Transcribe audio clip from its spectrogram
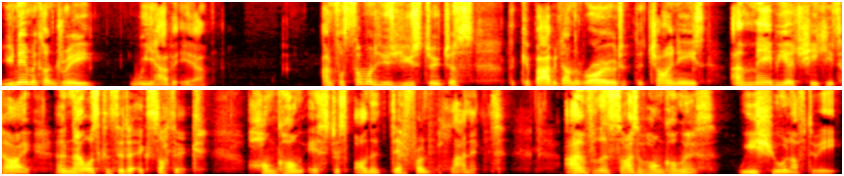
you name a country, we have it here. And for someone who's used to just the kebab down the road, the Chinese, and maybe a cheeky Thai, and that was considered exotic, Hong Kong is just on a different planet. And for the size of Hong Kongers, we sure love to eat.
